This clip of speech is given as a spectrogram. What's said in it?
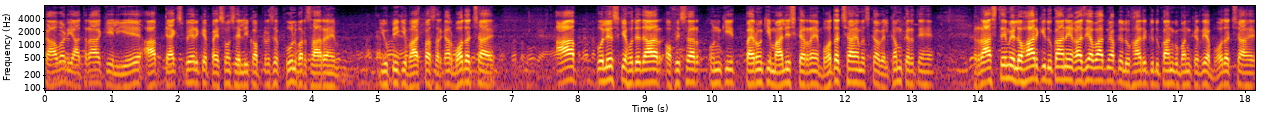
कावड़ यात्रा के लिए आप टैक्स पेयर के पैसों से हेलीकॉप्टर से फूल बरसा रहे हैं। यूपी की भाजपा सरकार बहुत अच्छा है। आप पुलिस के अहदेदार ऑफिसर उनकी पैरों की मालिश कर रहे हैं। बहुत अच्छा है, हम इसका वेलकम करते हैं। रास्ते में लोहार की दुकान है, गाजियाबाद में आपने लोहार की दुकान को बंद कर दिया, बहुत अच्छा है।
